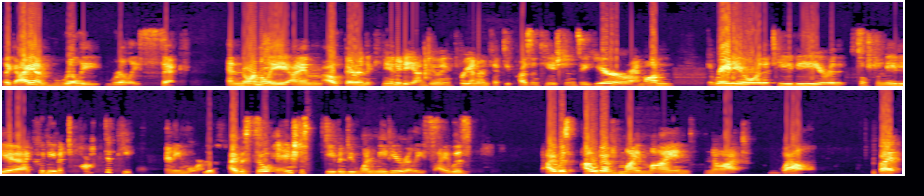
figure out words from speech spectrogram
Like I am really, really sick. And normally I am out there in the community. I'm doing 350 presentations a year, or I'm on the radio or the TV or the social media. I couldn't even talk to people anymore. Yes. I was so anxious to even do one media release. I was I was out of my mind, not well. But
